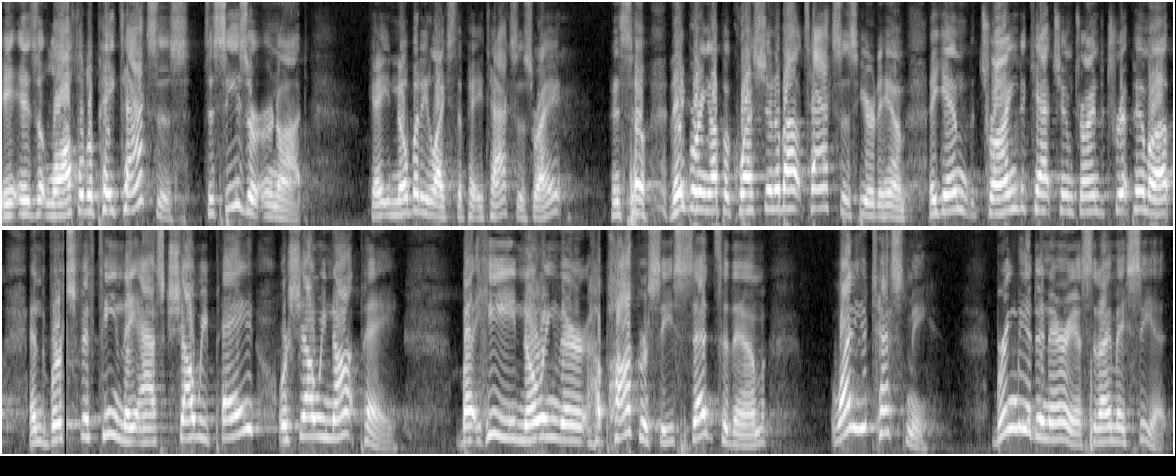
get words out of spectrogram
Is it lawful to pay taxes to Caesar or not? Okay, nobody likes to pay taxes, right? And so they bring up a question about taxes here to him. Again, trying to catch him, trying to trip him up. And verse 15, they ask, Shall we pay or shall we not pay? But he, knowing their hypocrisy, said to them, Why do you test me? Bring me a denarius that I may see it.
